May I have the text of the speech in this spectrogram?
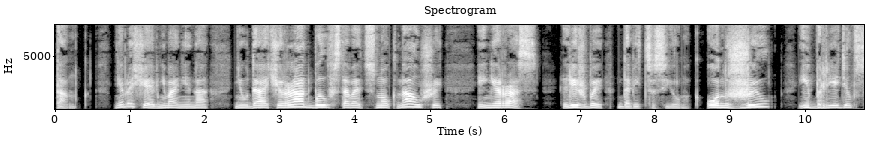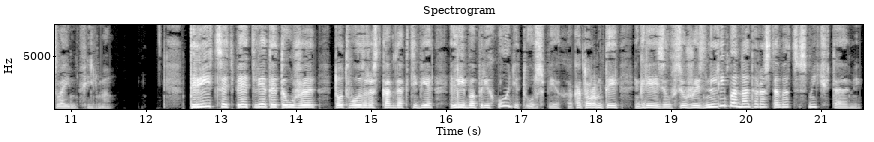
танк, не обращая внимания на неудачи, рад был вставать с ног на уши и не раз, лишь бы добиться съемок. Он жил и бредил своим фильмом. Тридцать пять лет — это уже тот возраст, когда к тебе либо приходит успех, о котором ты грезил всю жизнь, либо надо расставаться с мечтами.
